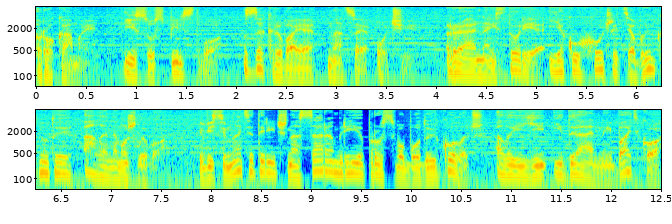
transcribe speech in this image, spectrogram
роками, і суспільство закриває на це очі. Реальна історія, яку хочеться вимкнути, але неможливо. 18-річна Сара мріє про свободу і коледж, але її ідеальний батько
